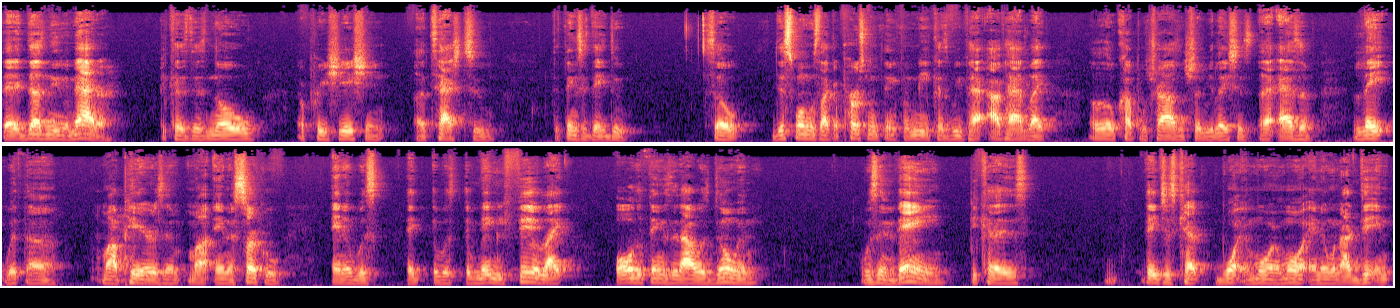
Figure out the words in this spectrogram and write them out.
that it doesn't even matter because there's no appreciation attached to the things that they do. So this one was like a personal thing for me because we've had I've had like a little couple trials and tribulations uh, as of late with uh, my peers and my inner circle, and it was it, it was it made me feel like all the things that I was doing was in vain because they just kept wanting more and more, and then when I didn't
